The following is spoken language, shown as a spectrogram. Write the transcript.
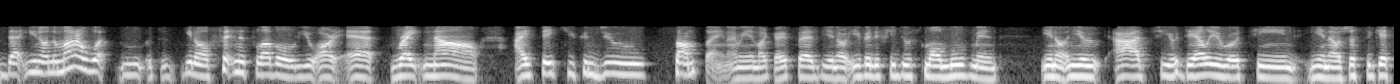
that you know no matter what you know fitness level you are at right now i think you can do something. I mean like i said you know even if you do small movement you know and you add to your daily routine you know just to get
